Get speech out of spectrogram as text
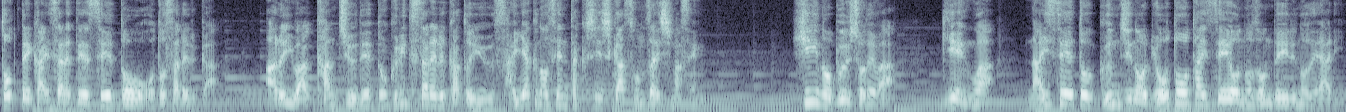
取って返されて生徒を落とされるか、あるいは漢中で独立されるかという最悪の選択肢しか存在しません。非の文書では、義援は内政と軍事の両党体制を望んでいるのであり、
